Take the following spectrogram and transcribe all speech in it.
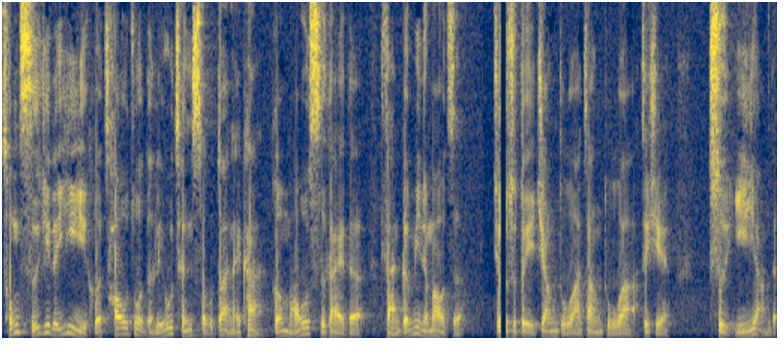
从实际的意义和操作的流程手段来看，和毛时代的反革命的帽子，就是对疆独啊、藏独啊这些是一样的，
